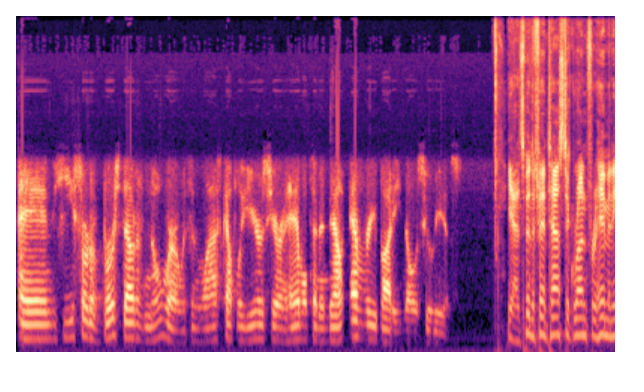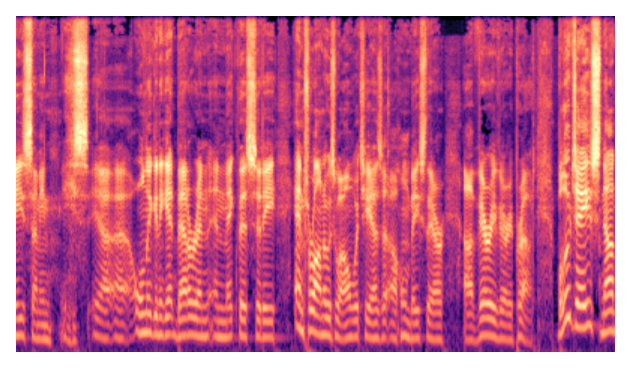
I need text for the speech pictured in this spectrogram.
and he sort of burst out of nowhere within the last couple of years here in Hamilton, and now everybody knows who he is. Yeah, it's been a fantastic run for him, and he's, I mean, he's uh, uh, only going to get better and, and make this city and Toronto as well, which he has a home base there, uh, very, very proud. Blue Jays not,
